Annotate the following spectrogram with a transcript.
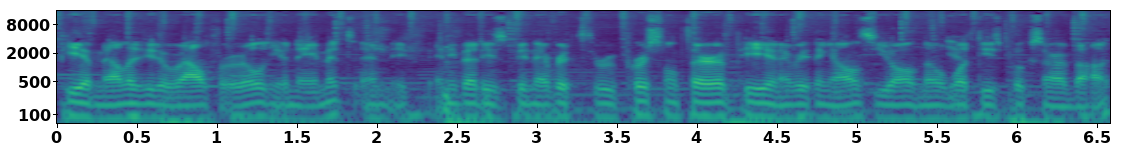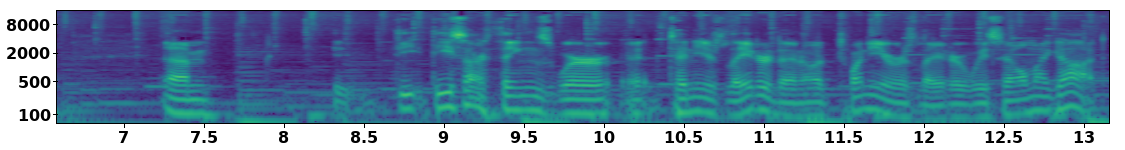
Pia Mellody to Ralph Earl, you name it. And if anybody's been ever through personal therapy and everything else, you all know what these books are about. Um, the, these are things where uh, 10 years later, then, or 20 years later, we say, oh my God,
